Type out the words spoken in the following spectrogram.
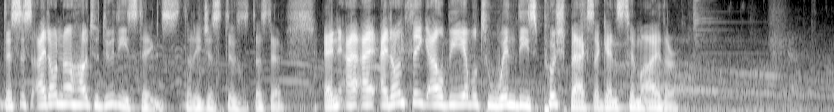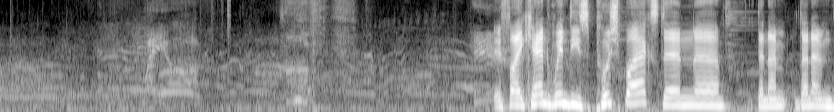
this is, I don't know how to do these things that he just does, does there. And I, I, I don't think I'll be able to win these pushbacks against him either. If I can't win these pushbacks, then uh, then I'm then I'm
